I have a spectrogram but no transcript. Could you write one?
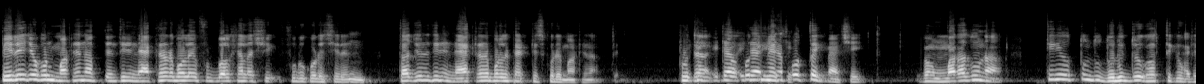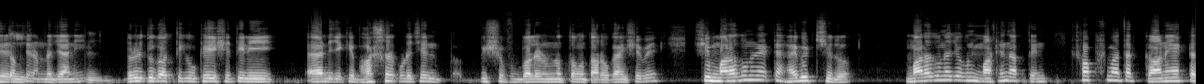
পেলে যখন মাঠে নামতেন তিনি ন্যাকড়ার বলে ফুটবল খেলা শুরু করেছিলেন। তার জন্য তিনি ন্যাকড়ার বলে প্র্যাকটিস করে মাঠে নামতেন। এটা-। প্রত্যেক ম্যাচেই এবং মারাদোনা তিনি অত্যন্ত দরিদ্র ঘর থেকে উঠে এসেছেন আমরা জানি। দরিদ্র ঘর থেকে উঠে এসে তিনি নিজেকে ভাস্কর করেছেন বিশ্ব ফুটবলের অন্যতম তারকা হিসেবে। সেই মারাদোনার একটা হ্যাবিট ছিল। মারাদোনা যখন মাঠে নামতেন সবসময় তার কানে একটা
